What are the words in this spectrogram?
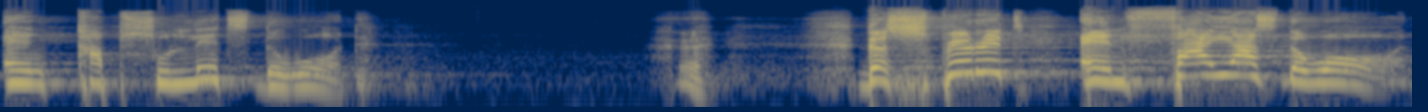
encapsulates the word. the Spirit enfires the word,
